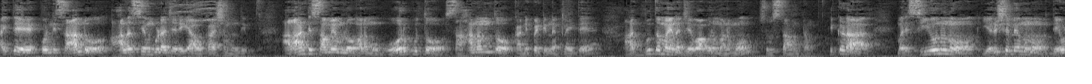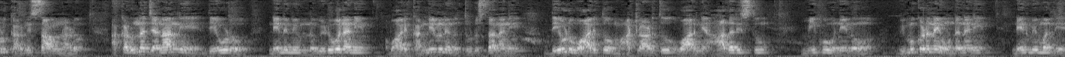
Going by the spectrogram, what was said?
అయితే కొన్నిసార్లు ఆలస్యం కూడా జరిగే అవకాశం ఉంది. అలాంటి సమయంలో మనము ఓర్పుతో సహనంతో కనిపెట్టినట్లయితే అద్భుతమైన జవాబును మనము చూస్తూ ఉంటాం. ఇక్కడ మరి సియోనును ఎరుషలేమును దేవుడు కరుణిస్తా ఉన్నాడు. అక్కడున్న జనాన్ని దేవుడు నేను నిన్ను విడువనని వారి కన్నీళ్ళు నేను తుడుస్తానని దేవుడు వారితో మాట్లాడుతూ వారిని ఆదరిస్తూ మీకు నేను విముఖుడనై ఉండనని నేను మిమ్మల్ని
